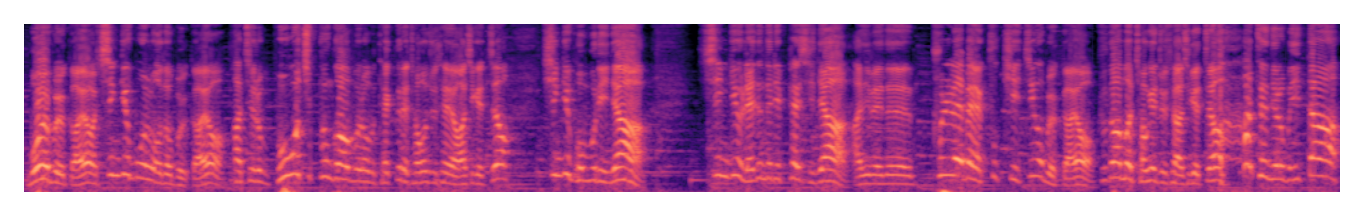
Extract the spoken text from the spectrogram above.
뭐 해볼까요? 신규 보물 얻어볼까요? 같이 여러분 보고 싶은 거 여러분 댓글에 적어주세요 아시겠죠? 신규 보물이냐? 신규 레전드리 펫이냐? 아니면은 풀레벨 쿠키 찍어볼까요? 그거 한번 정해주세요 아시겠죠? 하여튼 여러분 이따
